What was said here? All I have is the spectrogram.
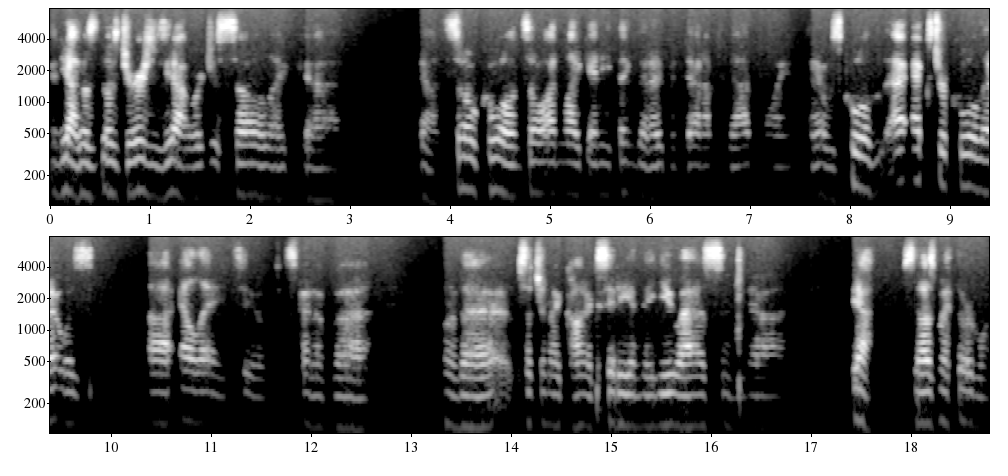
and yeah, those those jerseys, yeah, were just so like, uh, yeah, so cool and so unlike anything that had been done up to that point. And it was cool, extra cool that it was uh, L.A. too, just kind of uh, one of the such an iconic city in the U.S. And uh, yeah, so that was my third one.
